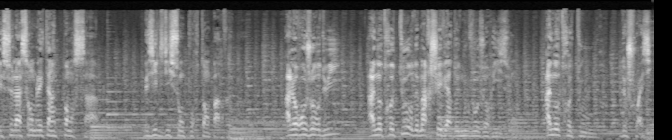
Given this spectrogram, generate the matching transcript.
et cela semblait impensable, mais ils y sont pourtant parvenus. Alors aujourd'hui, à notre tour de marcher vers de nouveaux horizons, à notre tour de choisir.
